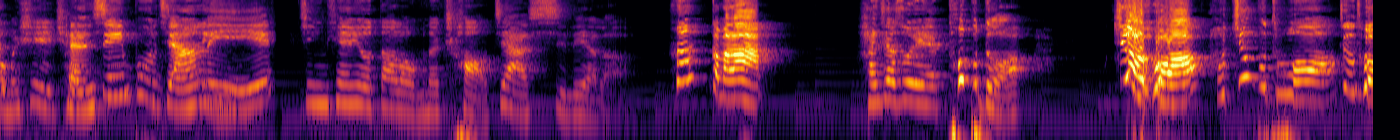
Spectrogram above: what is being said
我们是诚心不讲理。今天又到了我们的吵架系列了。哼干嘛啦？寒假作业拖不得，就要拖，我就不拖。就拖。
